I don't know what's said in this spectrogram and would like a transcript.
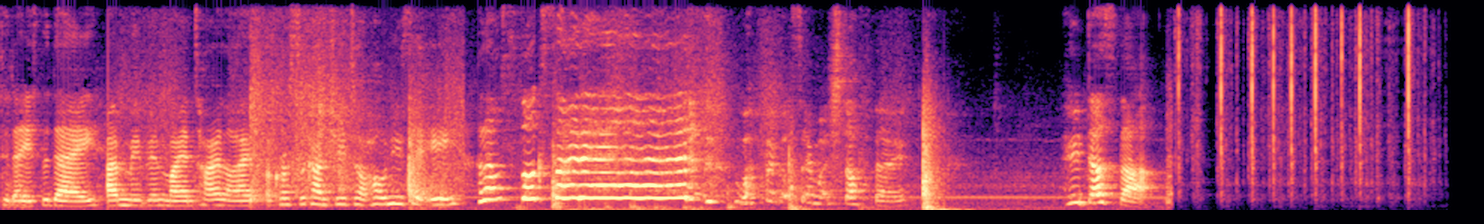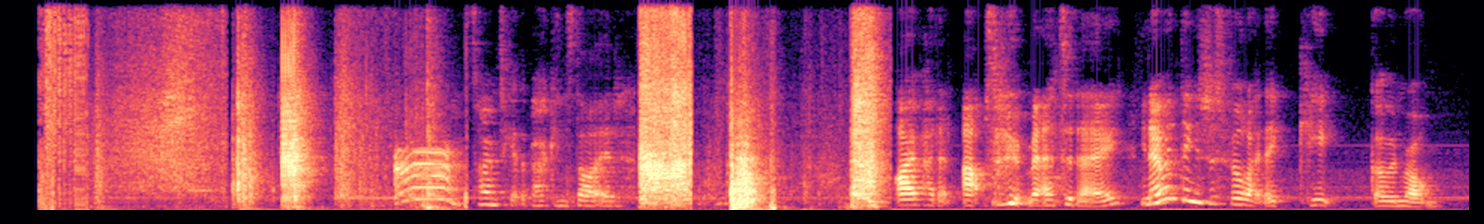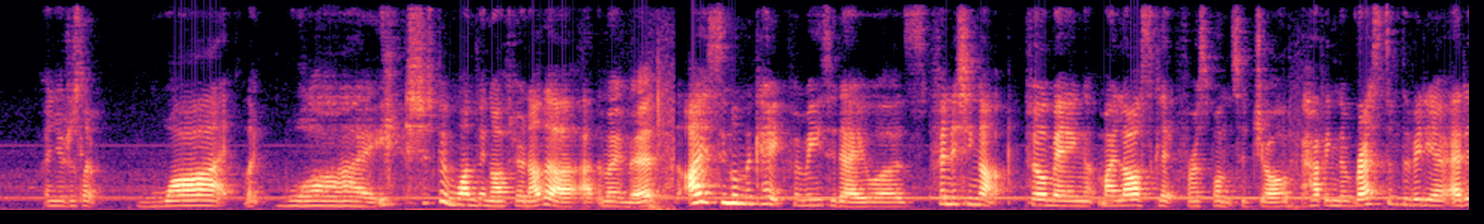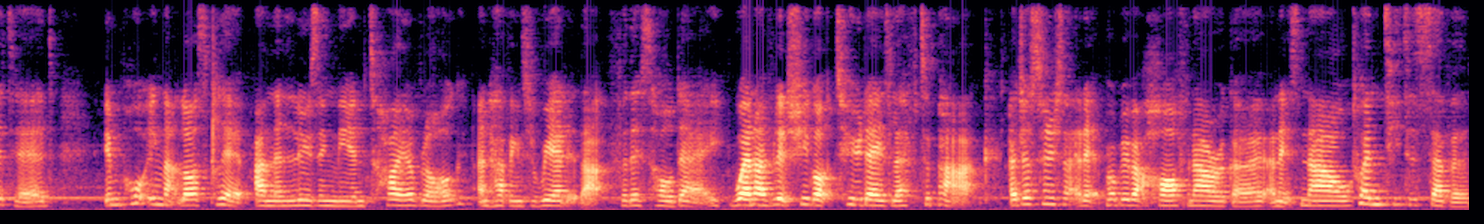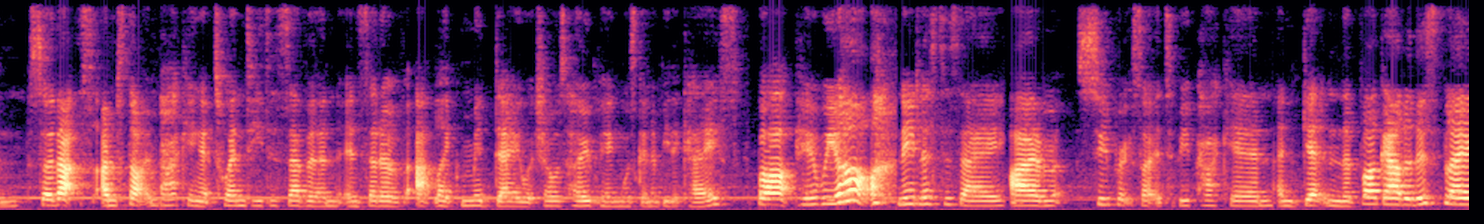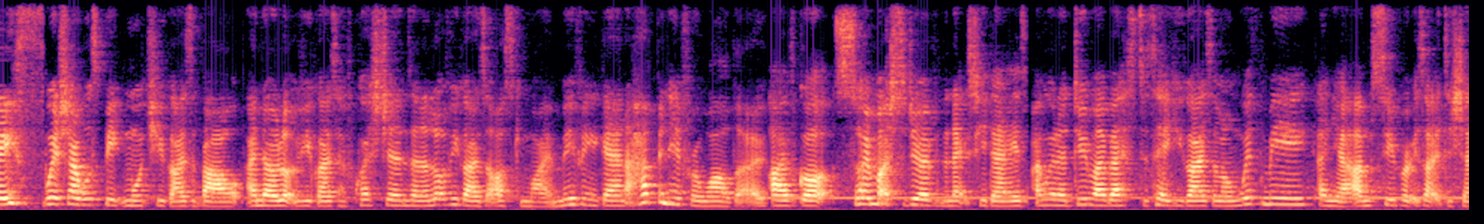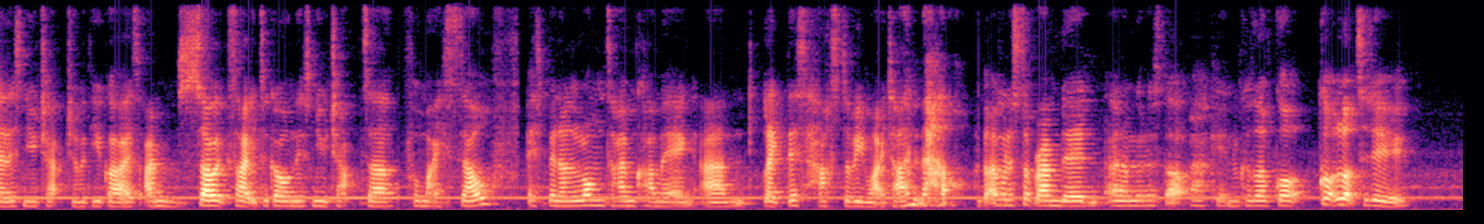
Today's the day. I'm moving my entire life across the country to a whole new city and I'm so excited! Why have I got so much stuff though? Who does that? It's time to get the packing started. I've had an absolute mare today. You know when things just feel like they keep going wrong and you're just like, why? Like, why? It's just been one thing after another at the moment. The icing on the cake for me today was finishing up filming my last clip for a sponsored job, having the rest of the video edited importing that last clip and then losing the entire vlog and having to re-edit that for this whole day when I've literally got two days left to pack. I just finished that edit probably about half an hour ago and it's now 20 to 7 so that's I'm starting packing at 20 to 7 instead of at like midday which I was hoping was going to be the case but here we are. Needless to say I'm super excited to be packing and getting the fuck out of this place which I will speak more to you guys about. I know a lot of you guys have questions and a lot of you guys are asking why I'm moving again. I have been here for a while though I've got so much to do over the next few days. I'm going to do my best to take you guys along with me. And yeah, I'm super excited to share this new chapter with you guys. I'm so excited to go on this new chapter for myself. It's been a long time coming and like this has to be my time now. But I'm going to stop rambling and I'm going to start packing because I've got, got a lot to do.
